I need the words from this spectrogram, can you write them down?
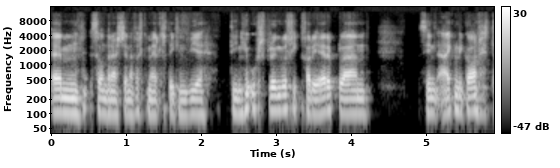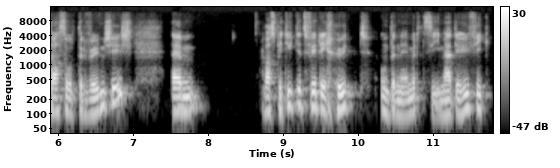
ähm, sondern hast dann einfach gemerkt, irgendwie deine ursprünglichen Karrierepläne sind eigentlich gar nicht das, was der Wunsch ist. Ähm, was bedeutet es für dich heute, Unternehmer zu sein? Man hat ja häufig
